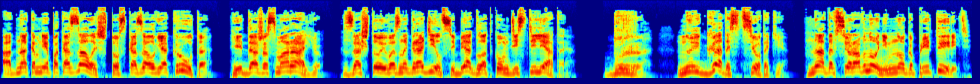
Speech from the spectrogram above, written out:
Однако мне показалось, что сказал я круто, и даже с моралью, за что и вознаградил себя глотком дистиллята. Бррр, ну и гадость все-таки. Надо все равно немного притырить.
